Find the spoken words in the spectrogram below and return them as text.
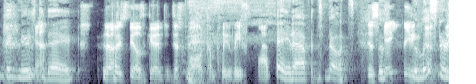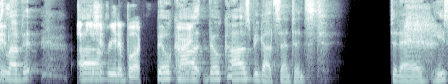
Big news Yeah. today. it always feels good to just fall completely flat. Hey, it happens. No, it's Just the, get your the reading. done, listeners please. loved it. You Uh, should read a book. Bill right. Bill Cosby got sentenced today. He's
